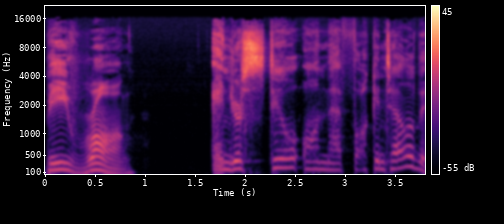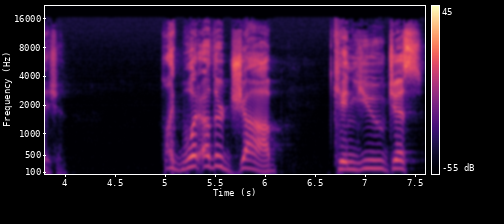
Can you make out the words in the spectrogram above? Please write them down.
be wrong and you're still on that fucking television. Like, what other job can you just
